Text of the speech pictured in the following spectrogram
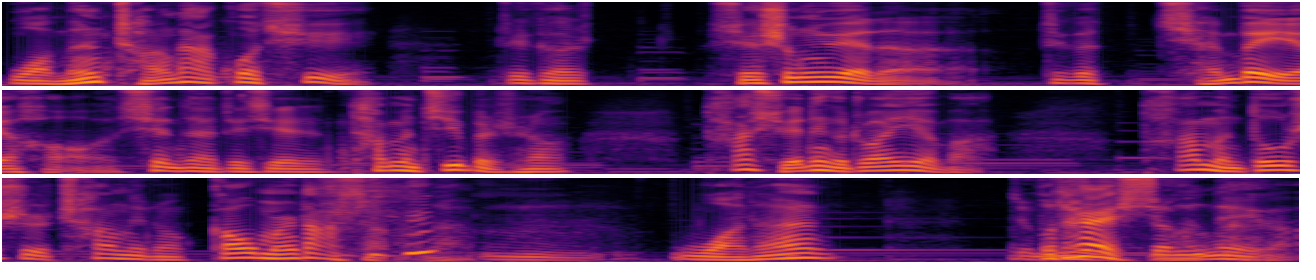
我们长大过去这个学声乐的这个前辈也好，现在这些人，他们基本上他学那个专业吧，他们都是唱那种高门大嗓的，嗯，我呢。不太喜欢那个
